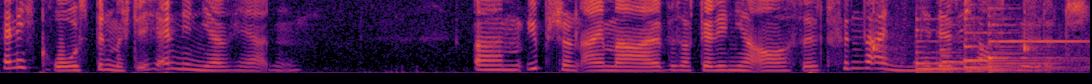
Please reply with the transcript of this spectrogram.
Wenn ich groß bin, möchte ich ein Ninja werden. Ähm, üb schon einmal, besorgt der Ninja aus. Finde einen Ninja, der dich ausbildet.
